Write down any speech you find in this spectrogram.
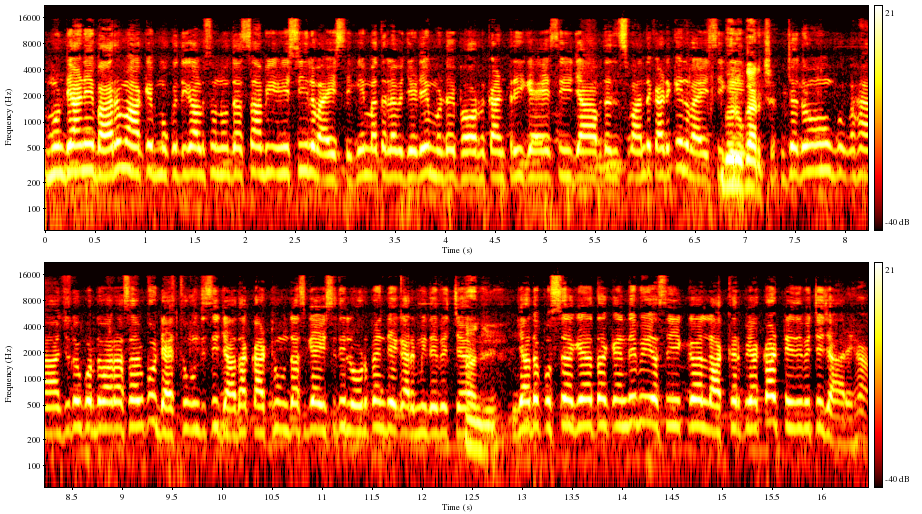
ਮੁੰਡਿਆਂ ਨੇ ਬਾਹਰੋਂ ਆ ਕੇ ਮੁੱਕ ਦੀ ਗੱਲ ਤੁਹਾਨੂੰ ਦੱਸਾਂ ਵੀ ਏਸੀ ਲਵਾਏ ਸੀਗੇ ਮਤਲਬ ਜਿਹੜੇ ਮੁੰਡੇ ਫੋਰਨ ਕੰਟਰੀ ਗਏ ਸੀ ਜਾਂ ਆਪਦਾ ਸੰਬੰਧ ਕੱਢ ਕੇ ਲਵਾਏ ਸੀਗੇ। ਗੁਰੂ ਘਰ ਚ। ਜਦੋਂ ਗੁ- ਹਾਂ ਜਦੋਂ ਗੁਰਦੁਆਰਾ ਸਾਹਿਬ ਕੋਈ ਡੈਥ ਹੁੰਦੀ ਸੀ ਜ਼ਿਆਦਾ ਇਕੱਠ ਹੁੰਦਾ ਸੀਗਾ ਏਸੀ ਦੀ ਲੋੜ ਪੈਂਦੀ ਹੈ ਗਰਮੀ ਦੇ ਵਿੱਚ। ਹਾਂਜੀ। ਜਦ ਪੁੱਛਿਆ ਗਿਆ ਤਾਂ ਕਹਿੰਦੇ ਵੀ ਅਸੀਂ 1 ਲੱਖ ਰੁਪਇਆ ਘਾਟੇ ਦੇ ਵਿੱਚ ਜਾ ਰਹੇ ਹਾਂ।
